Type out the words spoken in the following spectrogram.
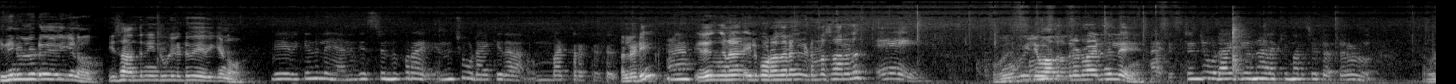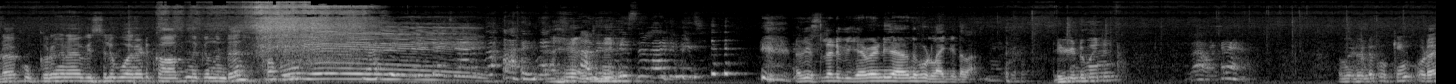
ഇതിനുള്ളിട്ട് വേവിക്കണോ? ഈ സാധനത്തിന് ഇതിന്റെ ഉള്ളിലിട്ട് വേവിക്കണോ? വേവിക്കുന്നില്ല. ഞാൻ ജസ്റ്റ് ഒന്ന് ഫ്രൈ ഒന്ന് ചൂടാക്കിയതാ ബട്ടർ ഇട്ടിട്ട് അല്ലടി ഇത് ഇങ്ങനെ ഇതിൽ കുറെ നേരം കിട്ടുന്ന സാധനമാണ് ഏയ്. അപ്പൊ നിനക്ക് വലിയ പാത്രത്തിലിട്ടായിരുന്നില്ലേ ജസ്റ്റ് ഒന്ന് ചൂടാക്കി ഒന്ന് ഇളക്കി മറിച്ചിട്ട് അത്രേ ഉള്ളൂ. ഇവിടെ കുക്കർ ഇങ്ങനെ വിസിൽ പോകാനായിട്ട് കാത്തു നിൽക്കുന്നുണ്ട്. വിസിലടിപ്പിക്കാൻ വേണ്ടി ഞാനൊന്ന് ഫുള്ളാക്കിയിട്ടതാ ഇത് വീണ്ടും? വീടിന്റെ കുക്കിംഗ് ഇവിടെ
